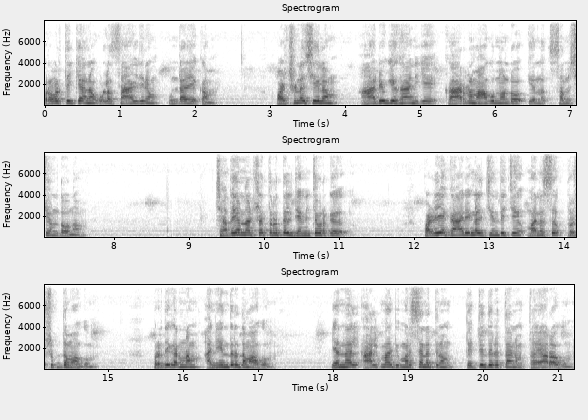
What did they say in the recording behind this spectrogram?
പ്രവർത്തിക്കാനോ ഉള്ള സാഹചര്യം ഉണ്ടായേക്കാം. ഭക്ഷണശീലം ആരോഗ്യഹാനിക്ക് കാരണമാകുന്നുണ്ടോ എന്ന് സംശയം തോന്നാം. ചതയം നക്ഷത്രത്തിൽ ജനിച്ചവർക്ക് പഴയ കാര്യങ്ങൾ ചിന്തിച്ച് മനസ്സ് പ്രക്ഷുബ്ധമാകും പ്രതികരണം അനിയന്ത്രിതമാകും എന്നാൽ ആത്മവിമർശനത്തിനും തെറ്റിതിരുത്താനും തയ്യാറാകും.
